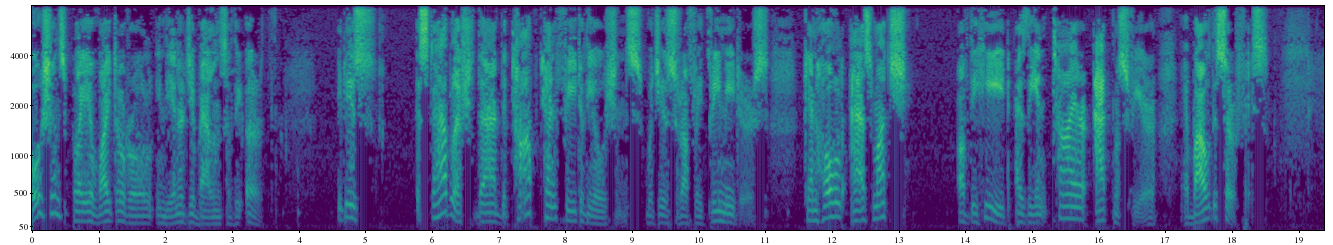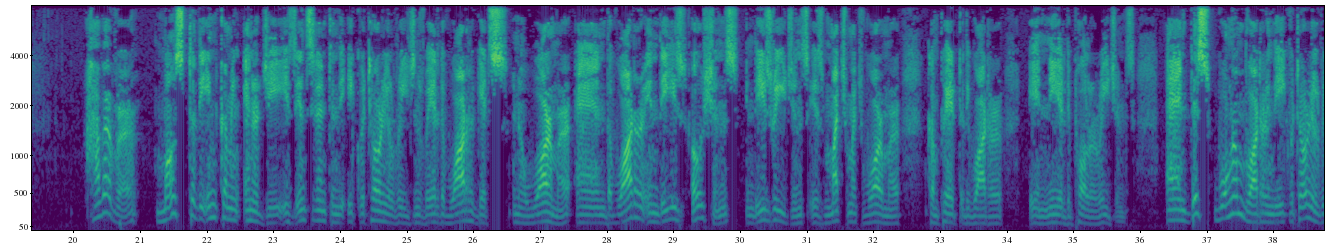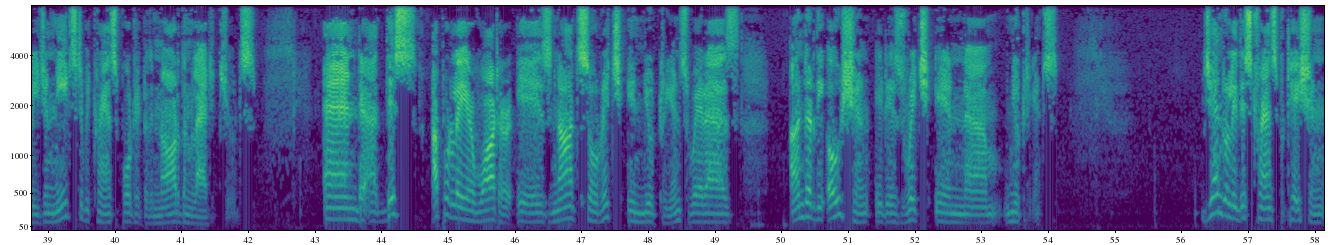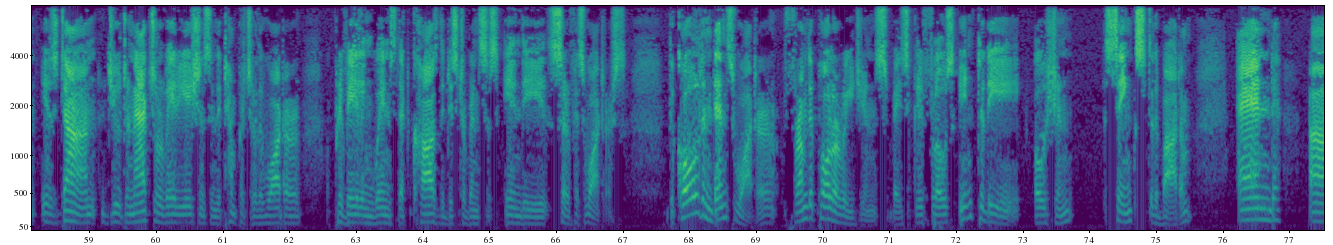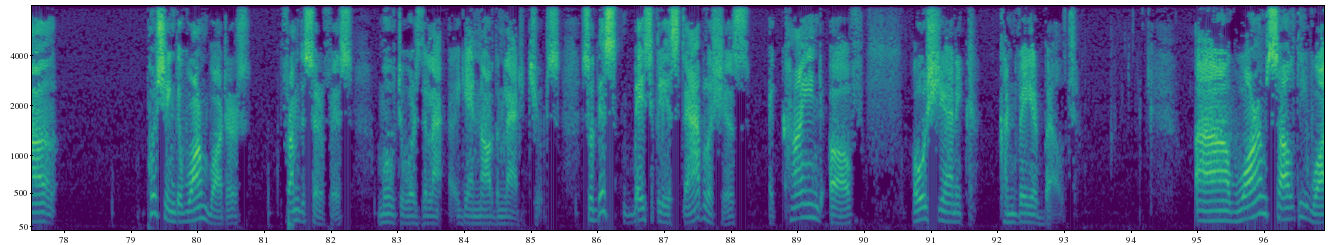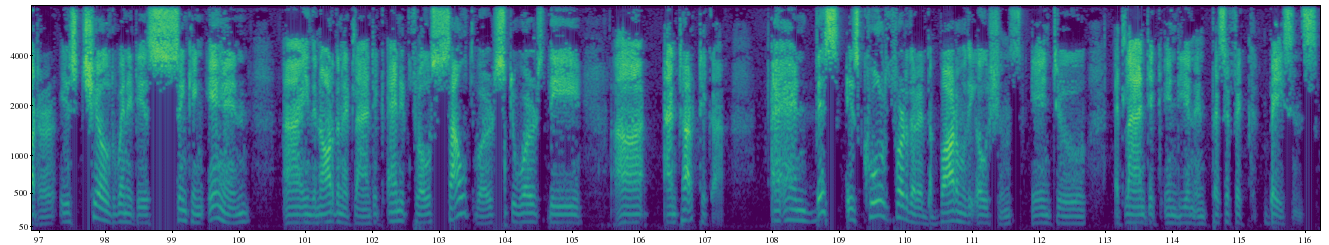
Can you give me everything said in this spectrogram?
Oceans play a vital role in the energy balance of the Earth. It is established that the top 10 feet of the oceans, which is roughly 3 meters, can hold as much of the heat as the entire atmosphere above the surface. However, most of the incoming energy is incident in the equatorial regions where the water gets you know warmer and the water in these oceans in these regions is much much warmer compared to the water in near the polar regions. And this warm water in the equatorial region needs to be transported to the northern latitudes. And uh, this upper layer water is not so rich in nutrients whereas under the ocean, it is rich in um, nutrients. Generally, this transportation is done due to natural variations in the temperature of the water, prevailing winds that cause the disturbances in the surface waters. The cold and dense water from the polar regions basically flows into the ocean, sinks to the bottom, and uh, pushing the warm waters from the surface move towards the again northern latitudes. So this basically establishes a kind of oceanic conveyor belt. Uh, warm salty water is chilled when it is sinking in uh, in the northern Atlantic and it flows southwards towards the uh, Antarctica and this is cooled further at the bottom of the oceans into Atlantic, Indian, and Pacific basins.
